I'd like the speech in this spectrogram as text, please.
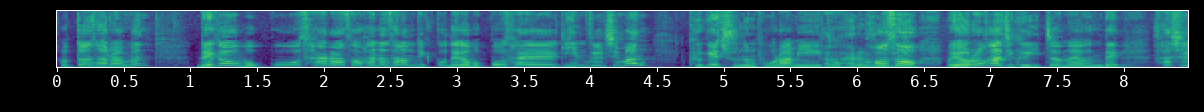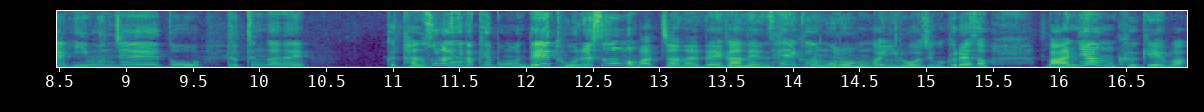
어떤 사람은 내가 먹고 살아서 하는 사람도 있고 내가 먹고 살기 힘들지만 그게 주는 보람이 다더 커서. 뭐 여러 가지 그 있잖아요. 근데 사실 이 문제도 여튼간에 그 단순하게 생각해 보면 내 돈을 쓰는 건 맞잖아요. 내가 음, 낸 세금으로 그럼요. 뭔가 아. 이루어지고 그래서 마냥 그게 막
